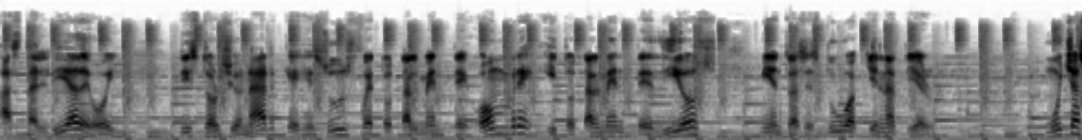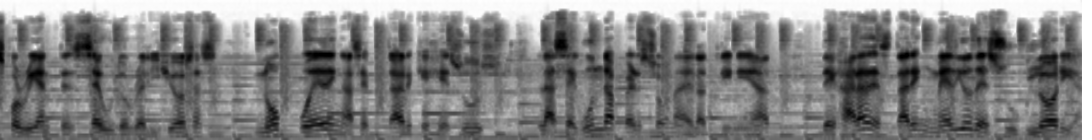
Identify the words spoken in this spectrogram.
hasta el día de hoy distorsionar que Jesús fue totalmente hombre y totalmente Dios mientras estuvo aquí en la tierra. Muchas corrientes pseudo religiosas no pueden aceptar que Jesús, la segunda persona de la Trinidad, dejara de estar en medio de su gloria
